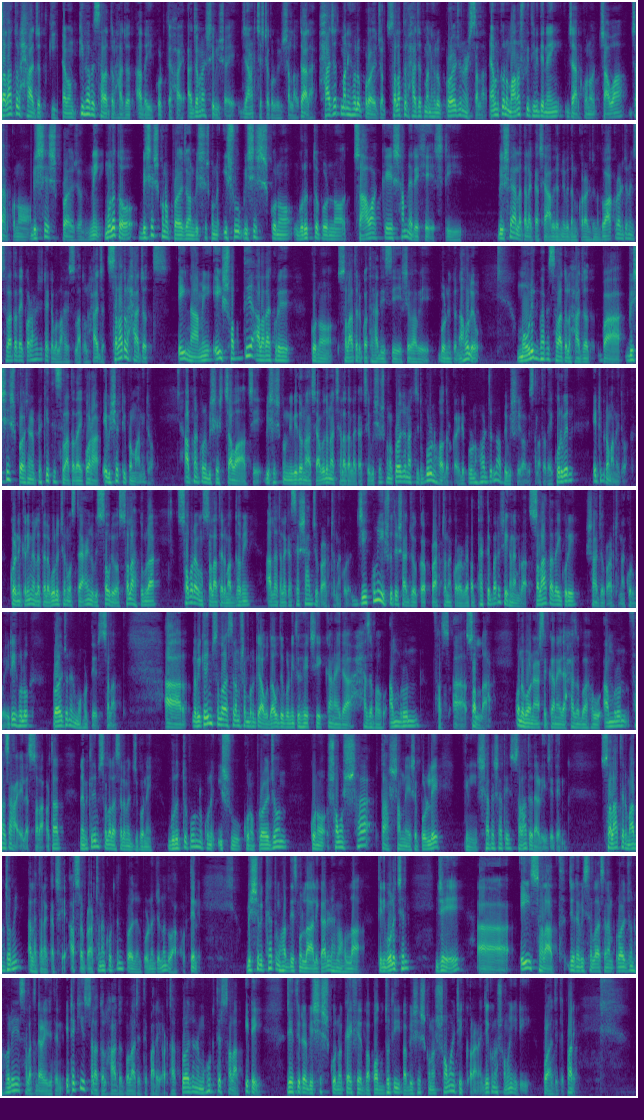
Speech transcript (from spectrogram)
সালাতুল হাজত কি এবং কীভাবে সালাতুল হাজত আদায় করতে হয়? আজ আমরা সে বিষয়ে জানার চেষ্টা করব ইনশাআল্লাহ তাআলা। হাজত মানে হলো প্রয়োজন। সালাতুল হাজত মানে হলো প্রয়োজনের সালাত। এমন কোনো মানুষ পৃথিবীতে নেই যার কোনো চাওয়া, যার কোনো বিশেষ প্রয়োজন নেই। মূলত বিশেষ কোনো প্রয়োজন, বিশেষ কোনো ইস্যু, বিশেষ কোনো গুরুত্বপূর্ণ চাওয়াকে সামনে রেখে সেটি বিষয় আল্লাহ তালার কাছে আবেদন নিবেদন করার জন্য, দোয়া করার জন্য সালাত আদায় করা হয়, সেটাকে বলা হয় সালাতুল হাজত। সালাতুল হাজত এই নামে, এই শব্দে আলাদা করে কোনো সালাতের কথা হাদিসে সেভাবে বর্ণিত না হলেও মৌলিকভাবে সালাতুল হাজত বা বিশেষ প্রয়োজনের প্রেক্ষিতে সালাত আদায় করা এই বিষয়টি প্রমাণিত। আপনার কোনো বিশেষ চাওয়া আছে, বিশেষ কোনো নিবেদন আছে, আবেদন আছে, আল্লাহ কাছে বিশেষ কোনো প্রয়োজন আছে পূরণ হওয়া দরকার, এটি পূরণ হওয়ার জন্য আপনি বিশেষভাবে সালাত আদায় করবেন, এটি প্রমাণিত। কোরআন করিম আল্লাহ তালা বলেছেন ওস্তাহ বিসৌরি ও সালাহ তোমরা সবর এবং সালাতের মাধ্যমে আল্লাহ তালার কাছে সাহায্য প্রার্থনা করো। যে কোনো ইস্যুতে সাহায্য প্রার্থনা করার ব্যাপার থাকতে পারে, সেখানে আমরা সালাত আদায় করে সাহায্য প্রার্থনা করব। এটাই হলো প্রয়োজনের মুহূর্তের সালাত। আর নবী করিম সাল্লাহ সাল্লাম সম্পর্কে আবু দাউদে বর্ণিত হয়েছে, কানাইদা হাজাবাহু আমরুন সাল্লাহ অনুবর্ণে আছে কানাইদা হাজাবাহু আমরুন ফাজা ইলা সাল্লাহ অর্থাৎ নবী করিম সাল্লাহ সাল্লামের জীবনে গুরুত্বপূর্ণ কোনো ইস্যু, কোনো প্রয়োজন, কোনো সমস্যা তার সামনে এসে পড়লে তিনি সাথে সাথে সালাতে দাঁড়িয়ে যেতেন। সালাতের মাধ্যমে আল্লাহ তালার কাছে আশ্রয় প্রার্থনা করতেন, প্রয়োজন পূরণের জন্য দোয়া করতেন। বিশ্ববিখ্যাত মহাদ্দিস মোল্লা আলী কারি রহমাহুল্লাহ তিনি বলেছেন যে এই সালাত যে নবী সাল্লাহ সাল্লাম প্রয়োজন হলে সালাতে দাঁড়িয়ে যেতেন, এটা কি সালাতুল হাজত বলা যেতে পারে? অর্থাৎ প্রয়োজনের মুহূর্তের সালাত এটাই, যেহেতু এটা বিশেষ কোনো কৈফিয়ত বা পদ্ধতি বা বিশেষ কোনো সময় ঠিক করা নেই যে কোনো সময় এটি পড়া যেতে পারে।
